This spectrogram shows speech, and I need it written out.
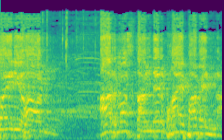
তৈরি হন, আর মস্তানদের ভয় পাবেন না।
